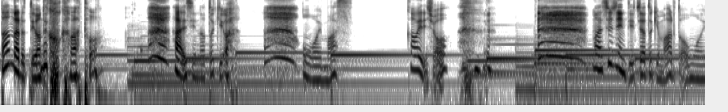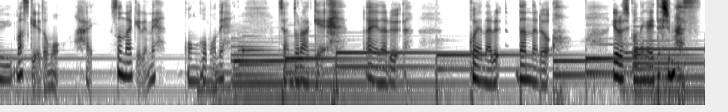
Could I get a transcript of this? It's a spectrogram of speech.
単なるって呼んでこうかなと。配信の時は。思います。可愛いでしょ？まあ主人って言っちゃう時もあると思いますけれども。はい。そんなわけでね今後もねチャンドラー家あえなる声なる旦那るをよろしくお願いいたします。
